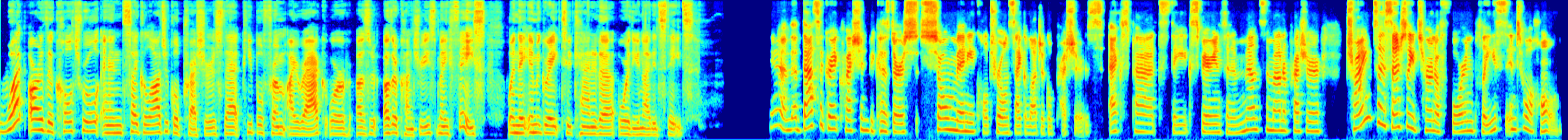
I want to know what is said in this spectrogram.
What are the cultural and psychological pressures that people from Iraq or other countries may face when they immigrate to Canada or the United States? Yeah, that's a great question because there's so many cultural and psychological pressures. Expats, they experience an immense amount of pressure trying to essentially turn a foreign place into a home,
